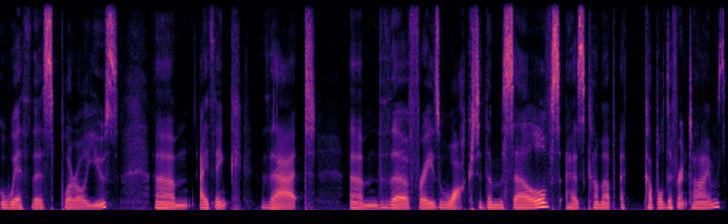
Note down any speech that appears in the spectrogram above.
with this plural use. Um, I think that um, the phrase walked themselves has come up a couple different times.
